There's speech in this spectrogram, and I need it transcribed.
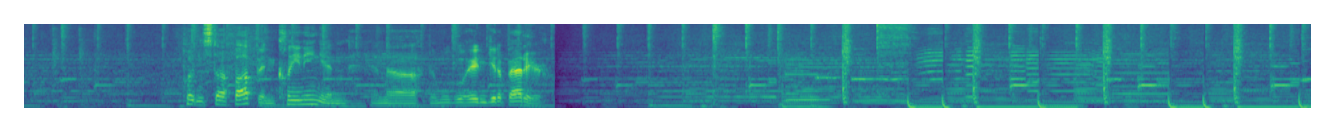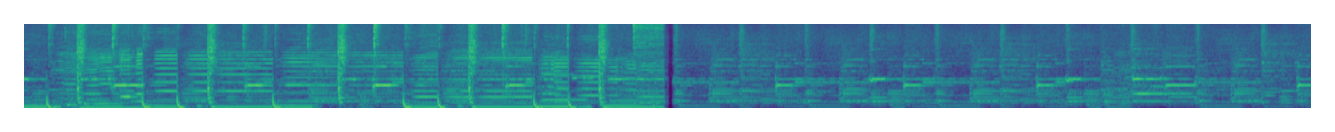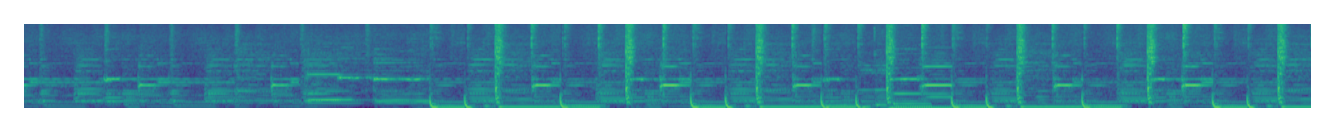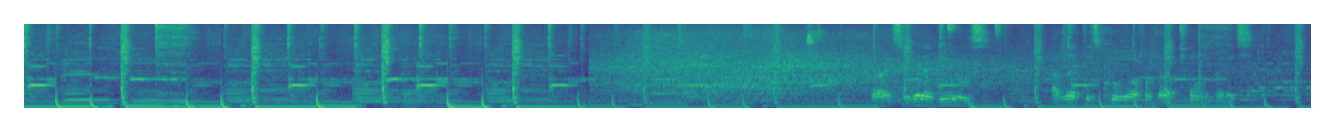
putting stuff up and cleaning and, and uh, then we'll go ahead and get up out of here. Alright, so what I do is I let this cool off about 20 minutes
